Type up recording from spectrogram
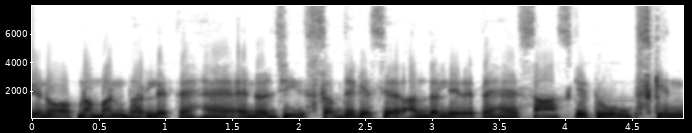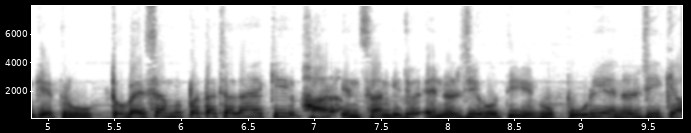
यू नो अपना मन भर लेते हैं एनर्जी सब जगह से अंदर ले लेते हैं सांस के थ्रू स्किन के थ्रू तो वैसे हमें पता चला है कि हर इंसान की जो एनर्जी होती है वो पूरी एनर्जी क्या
